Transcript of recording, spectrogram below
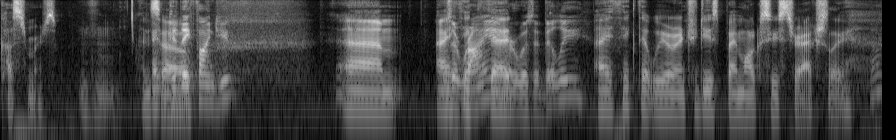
customers. Mm-hmm. And, And so did they find you? um, I Was it think Ryan that, or was it Billy? I think that we were introduced by Mark Suster actually. Oh.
